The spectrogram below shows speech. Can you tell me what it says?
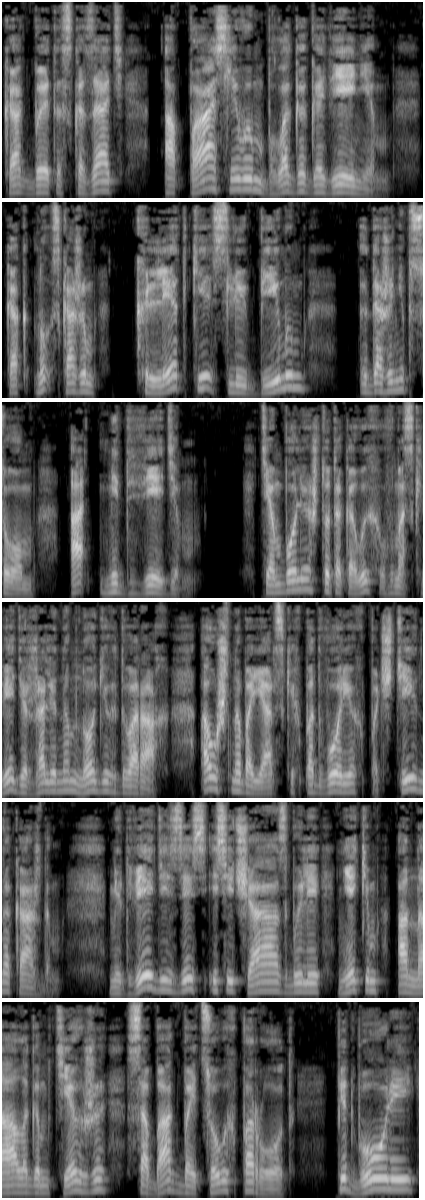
как бы это сказать, опасливым благоговением, как, ну, скажем, клетки с любимым даже не псом, а медведем. Тем более, что таковых в Москве держали на многих дворах, а уж на боярских подворьях почти на каждом. Медведи здесь и сейчас были неким аналогом тех же собак бойцовых пород, питбулей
